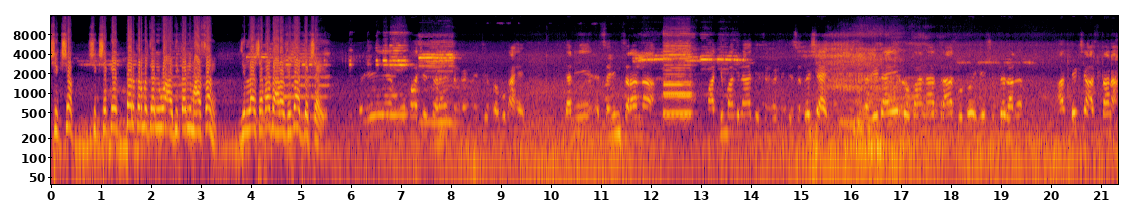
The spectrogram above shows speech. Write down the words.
शिक्षक शिक्षकेतर कर्मचारी व अधिकारी महासंघ जिल्हा शाखा धाराशिवचा अध्यक्ष आहे. प्रमुख आहेत. त्यांनी सईम सरांना पाठिंबा दिला जे संघटनेचे सदस्य आहेत. तर रिटायर लोकांना त्रास होतो हे सिद्ध झालं. अध्यक्ष असताना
